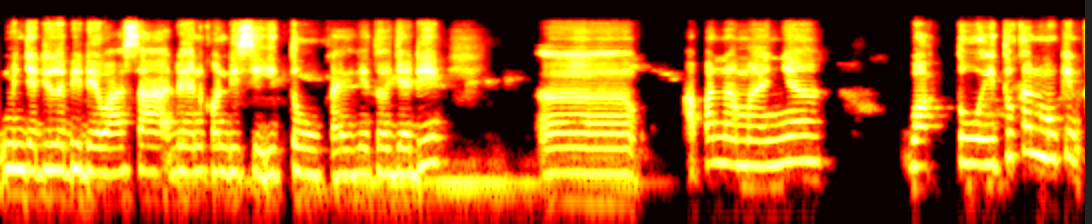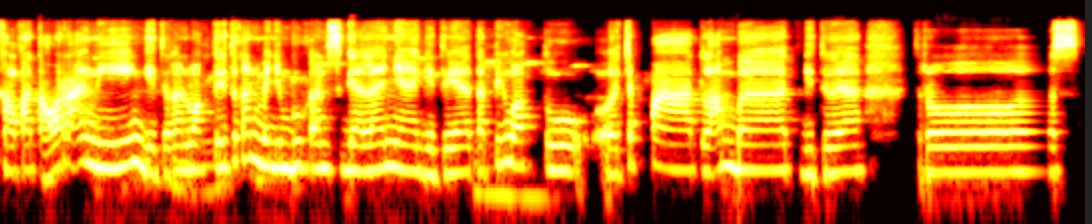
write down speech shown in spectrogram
menjadi lebih dewasa dengan kondisi itu kayak gitu. Jadi eh, apa namanya waktu itu kan mungkin kalau kata orang nih gitu kan waktu itu kan menyembuhkan segalanya gitu ya. Tapi waktu uh, cepat lambat gitu ya. Terus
